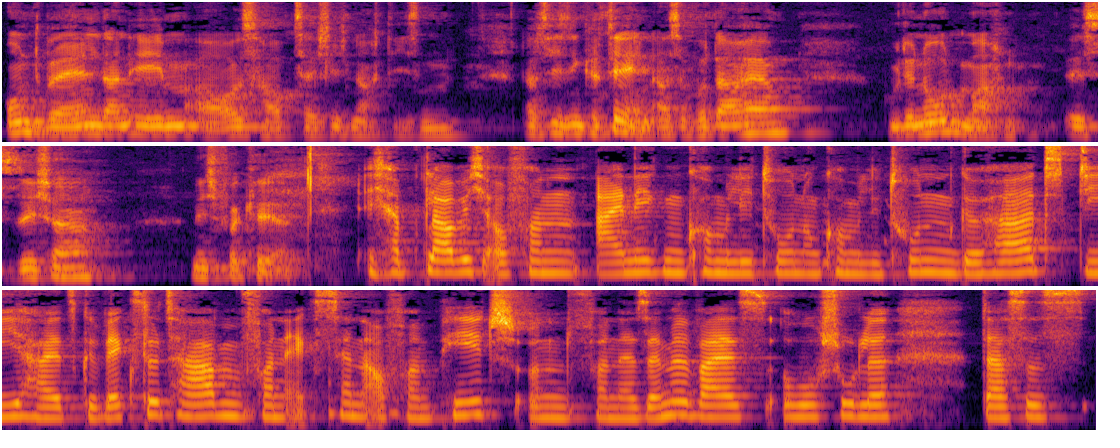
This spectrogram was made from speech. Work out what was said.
und wählen dann eben aus, hauptsächlich nach diesen, nach diesen Kriterien. Also von daher gute Noten machen ist sicher nicht verkehrt. Ich habe, glaube ich, auch von einigen Kommilitonen und Kommilitonen gehört, die halt gewechselt haben von extern auch von Page und von der Semmelweis Hochschule, dass es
